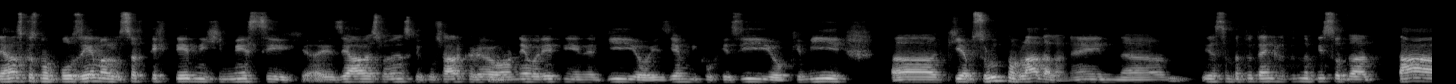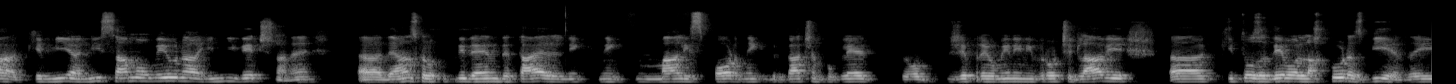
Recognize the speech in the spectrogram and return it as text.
dejansko smo povzemali v vseh teh tednih in mesecih izjave slovenskih košarkarjev o nevrjetni energiji, o izjemni koheziji, o kemiji. Uh, ki je absolutno vladala. In, uh, jaz sem pa tudi enkrat tudi napisal, da ta kemija ni samo umevna in ni večna. Ne? Eh, dejansko lahko pride en detajl, nek, nek mali spor, nek drugačen pogled. Že prej omenjeni vroči glavi, uh, ki to zadevo lahko razbije. Zdaj,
